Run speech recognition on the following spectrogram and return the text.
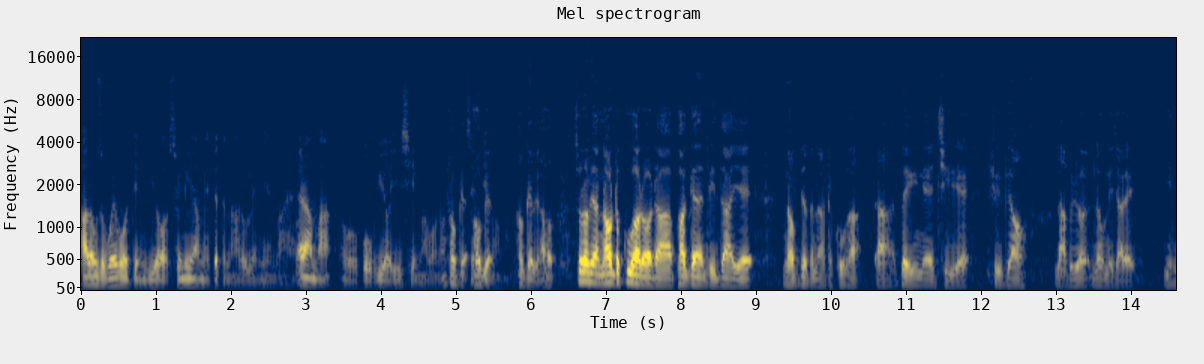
အလုံးစပွဲပေါ်တင်ပြီးတော့ဆွေးနွေးရမယ့်ပြဿနာလို့လည်းမြင်ပါတယ်အဲ့ဒါမှဟိုပို့ပြီးတော့ရေရှည်မှာပေါ့နော်ဟုတ်ကဲ့ဟုတ်ကဲ့ဟုတ်ကဲ့ဗျာဟုတ်ဆိုတော့ဗျာနောက်တစ်ခုကတော့ဒါဖာကန်ဒေတာရဲ့နောက်ပြဿနာတစ်ခုကဒါတိန်နဲ့ချီတဲ့ရွှေပြောင်းလာပြီးတော့လုံနေကြတဲ့ရေမ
